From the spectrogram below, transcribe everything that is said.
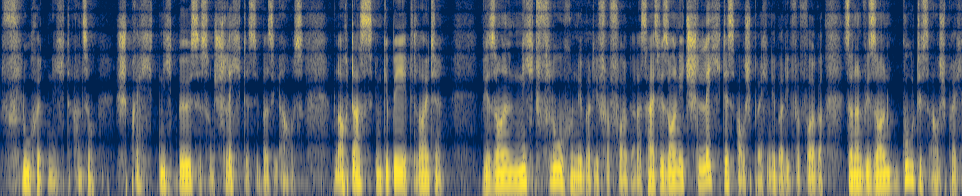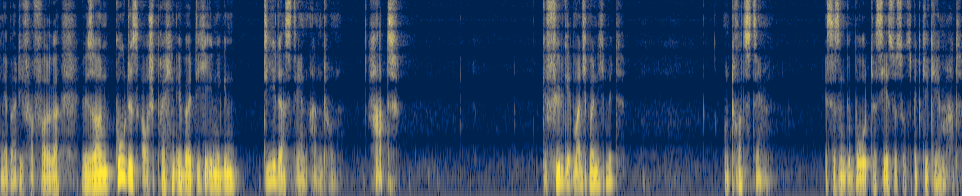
fluchet nicht. Also sprecht nicht Böses und Schlechtes über sie aus. Und auch das im Gebet, Leute. Wir sollen nicht fluchen über die Verfolger. Das heißt, wir sollen nicht Schlechtes aussprechen über die Verfolger, sondern wir sollen Gutes aussprechen über die Verfolger. Wir sollen Gutes aussprechen über diejenigen, die das denen antun. Hat. Gefühl geht manchmal nicht mit. Und trotzdem ist es ein Gebot, das Jesus uns mitgegeben hat.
